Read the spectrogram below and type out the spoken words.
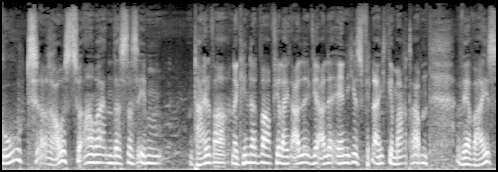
gut rauszuarbeiten, dass das eben ein Teil war, eine Kindheit war, vielleicht alle, wir alle Ähnliches vielleicht gemacht haben, wer weiß.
